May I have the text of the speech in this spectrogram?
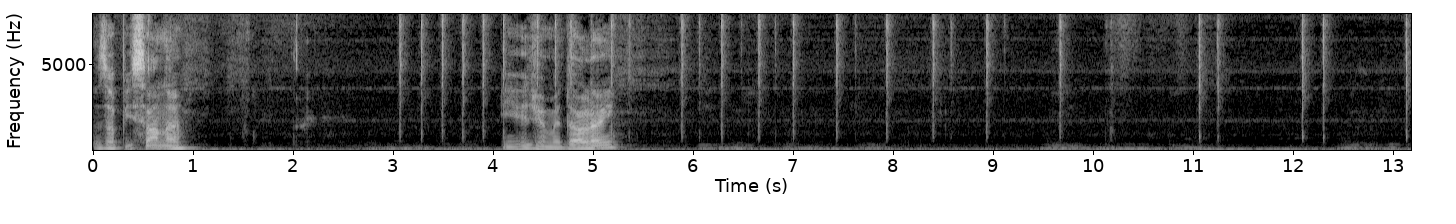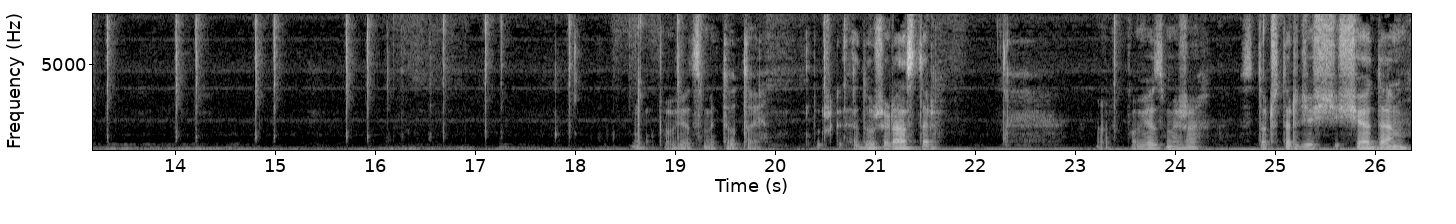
zapisane. I jedziemy dalej. Powiedzmy tutaj troszkę duży raster powiedzmy, że 147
